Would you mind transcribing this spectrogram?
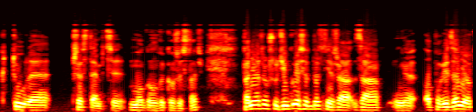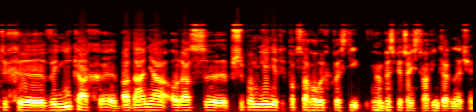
które przestępcy mogą wykorzystać. Panie Mateuszu, dziękuję serdecznie za, za opowiedzenie o tych wynikach badania oraz przypomnienie tych podstawowych kwestii bezpieczeństwa w internecie.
